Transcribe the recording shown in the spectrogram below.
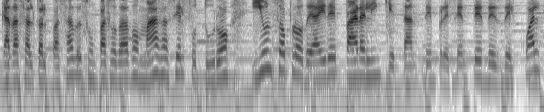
Cada salto al pasado es un paso dado más hacia el futuro y un soplo de aire para el inquietante presente desde el cual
